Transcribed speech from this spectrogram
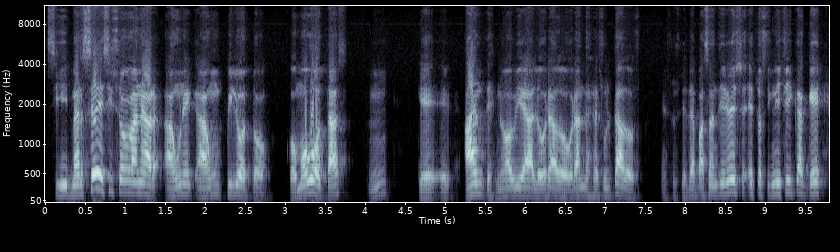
si Mercedes hizo ganar a un, a un piloto como Botas, que eh, antes no había logrado grandes resultados en sus etapas anteriores, esto significa que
